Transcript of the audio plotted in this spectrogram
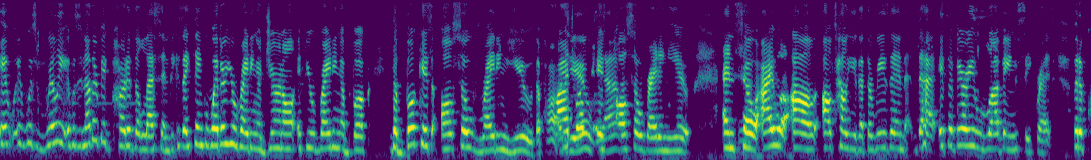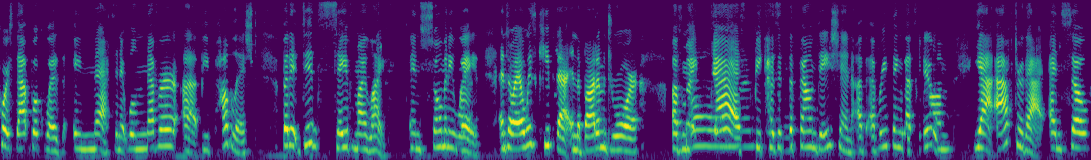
it, it was really it was another big part of the lesson because i think whether you're writing a journal if you're writing a book the book is also writing you the project you, is yeah. also writing you and so yeah. i will i'll i'll tell you that the reason that it's a very loving secret but of course that book was a mess and it will never uh, be published but it did save my life in so many ways and so i always keep that in the bottom drawer of my oh, desk because it's the foundation of everything that's come yeah after that. And so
